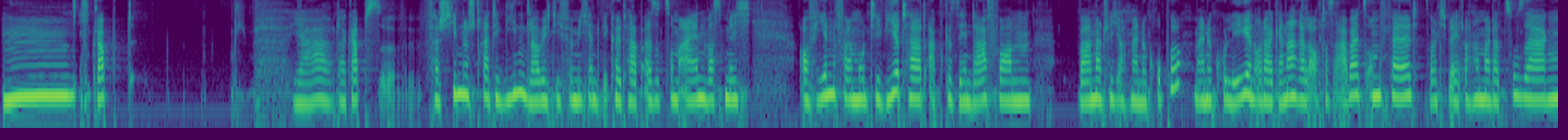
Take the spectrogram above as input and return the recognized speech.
Mm, ich glaube, ja, da gab es äh, verschiedene Strategien, glaube ich, die ich für mich entwickelt habe. Also zum einen, was mich auf jeden Fall motiviert hat, abgesehen davon, war natürlich auch meine Gruppe, meine Kollegin oder generell auch das Arbeitsumfeld, sollte ich vielleicht auch nochmal dazu sagen.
